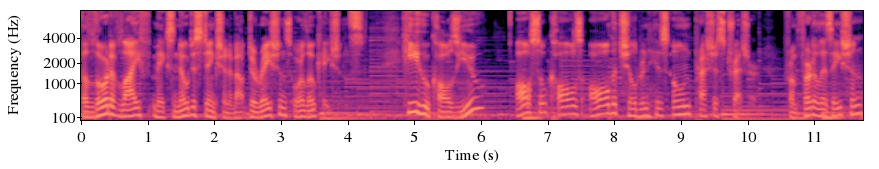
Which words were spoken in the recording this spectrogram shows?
the Lord of life makes no distinction about durations or locations. He who calls you also calls all the children his own precious treasure, from fertilization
